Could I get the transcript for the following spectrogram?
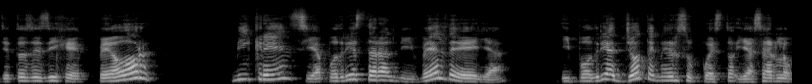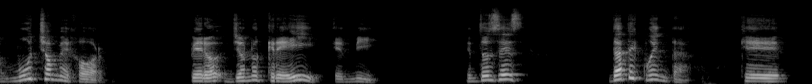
Y entonces dije, peor, mi creencia podría estar al nivel de ella y podría yo tener su puesto y hacerlo mucho mejor, pero yo no creí en mí. Entonces, date cuenta que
